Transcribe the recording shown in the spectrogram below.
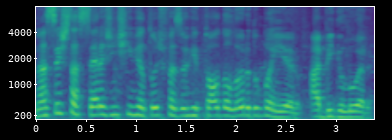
Na sexta série a gente inventou de fazer o ritual da loura do banheiro, a Big Loura.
